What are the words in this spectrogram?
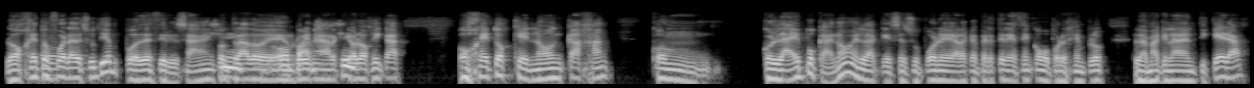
Los objetos fuera de su tiempo, es decir, se han encontrado en ruinas arqueológicas objetos que no encajan con, con la época ¿no? en la que se supone a la que pertenecen, como por ejemplo la máquina de antiquera,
